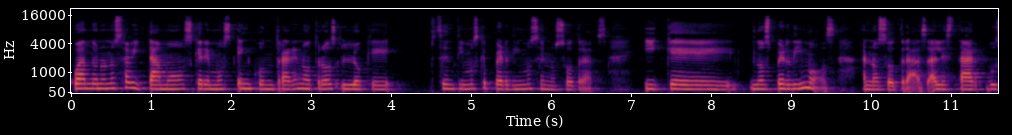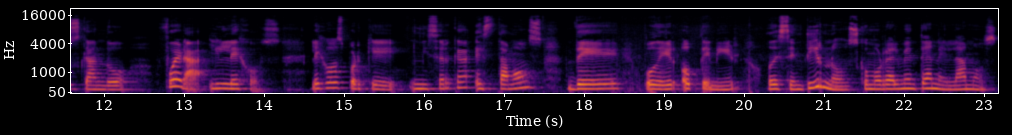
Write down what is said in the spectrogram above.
Cuando no nos habitamos, queremos encontrar en otros lo que sentimos que perdimos en nosotras y que nos perdimos a nosotras al estar buscando fuera y lejos. Lejos porque ni cerca estamos de poder obtener o de sentirnos como realmente anhelamos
